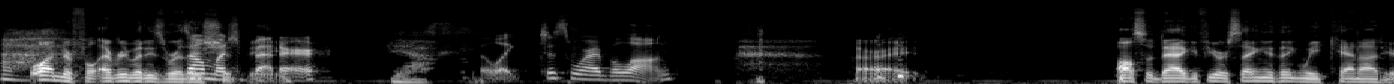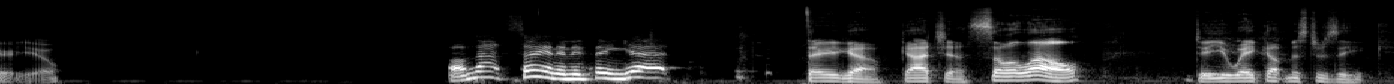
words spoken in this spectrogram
Wonderful. Everybody's where so they much should be. So much better. Yeah. Like just where I belong. All right. also, Dag, if you are saying anything, we cannot hear you. I'm not saying anything yet. There you go. Gotcha. So, Alel, do you wake up Mr. Zeke?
